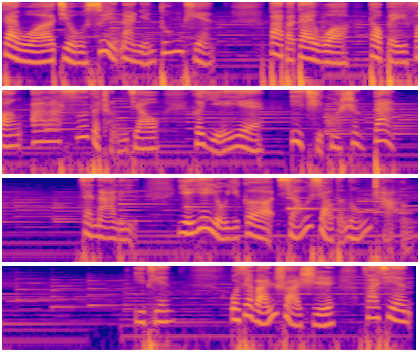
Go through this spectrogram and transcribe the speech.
在我九岁那年冬天，爸爸带我到北方阿拉斯的城郊，和爷爷一起过圣诞。在那里，爷爷有一个小小的农场。一天，我在玩耍时，发现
